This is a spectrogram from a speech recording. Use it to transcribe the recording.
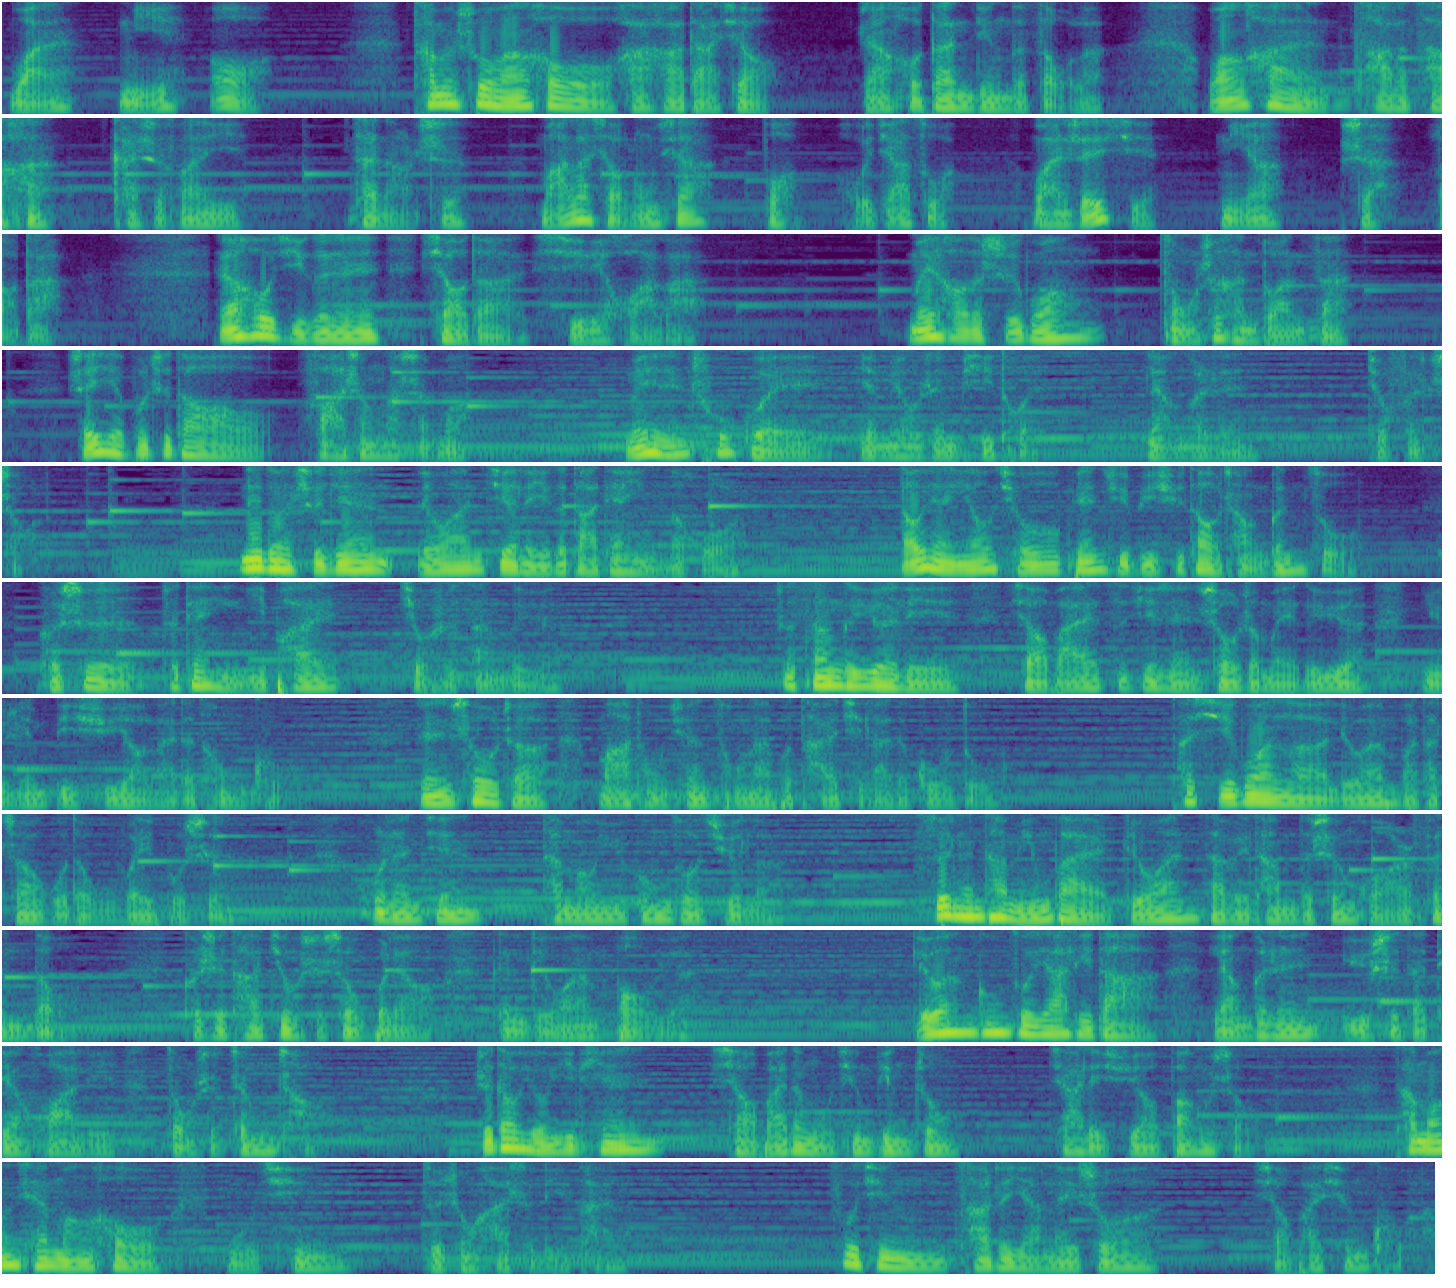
玩你哦。”他们说完后哈哈大笑，然后淡定地走了。王翰擦了擦汗，开始翻译：“在哪吃？麻辣小龙虾？不，回家做。碗谁洗？你呀，是老大。”然后几个人笑得稀里哗啦。美好的时光总是很短暂，谁也不知道发生了什么，没人出轨，也没有人劈腿，两个人就分手了。那段时间，刘安接了一个大电影的活，导演要求编剧必须到场跟组。可是这电影一拍就是三个月，这三个月里，小白自己忍受着每个月女人必须要来的痛苦，忍受着马桶圈从来不抬起来的孤独。他习惯了刘安把他照顾的无微不至，忽然间他忙于工作去了。虽然他明白刘安在为他们的生活而奋斗，可是他就是受不了跟刘安抱怨。刘安工作压力大。两个人于是，在电话里总是争吵，直到有一天，小白的母亲病重，家里需要帮手，他忙前忙后，母亲最终还是离开了。父亲擦着眼泪说：“小白辛苦了。”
